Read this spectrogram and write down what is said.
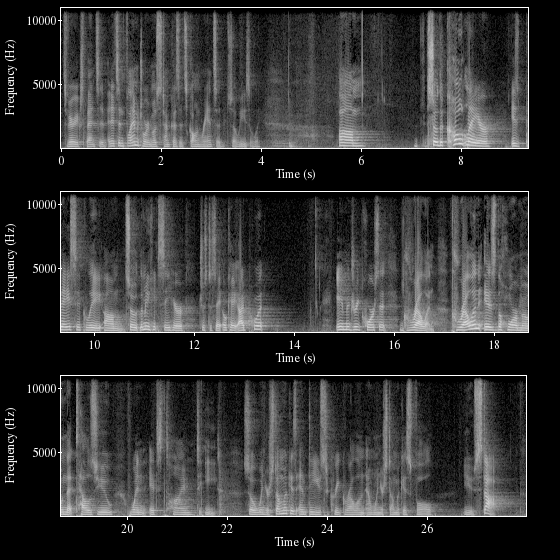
It's very expensive and it's inflammatory most of the time because it's gone rancid so easily. Um, so the coat layer is basically, um, so let me see here just to say, okay, I put imagery corset ghrelin. Ghrelin is the hormone that tells you when it's time to eat. So when your stomach is empty, you secrete ghrelin, and when your stomach is full, you stop.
